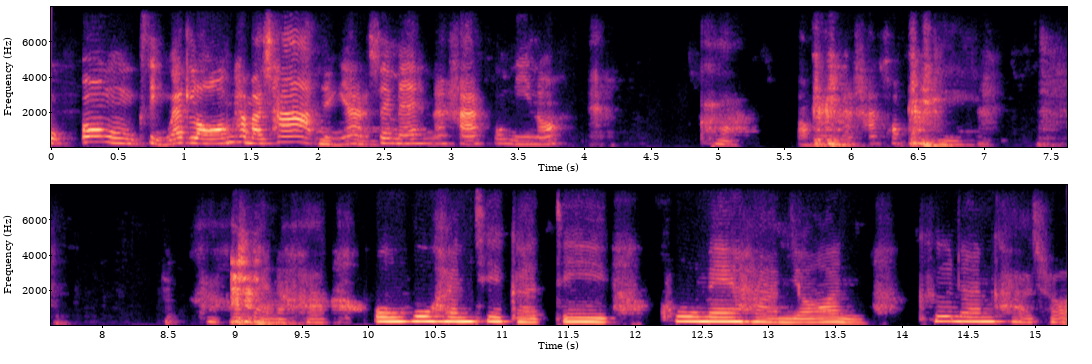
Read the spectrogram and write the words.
ปกป้องสิ่งแวดล้อมธรรมชาติอย่างเงี้ยใช่ไหมนะคะ พวกนี้เนาะค่ะ ต่อไปนะคะข้อแปโอเค ค่ะเข้าใจนะคะโอฮูฮันจิกาจิคูเมฮามยอนคือนันคาชอ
